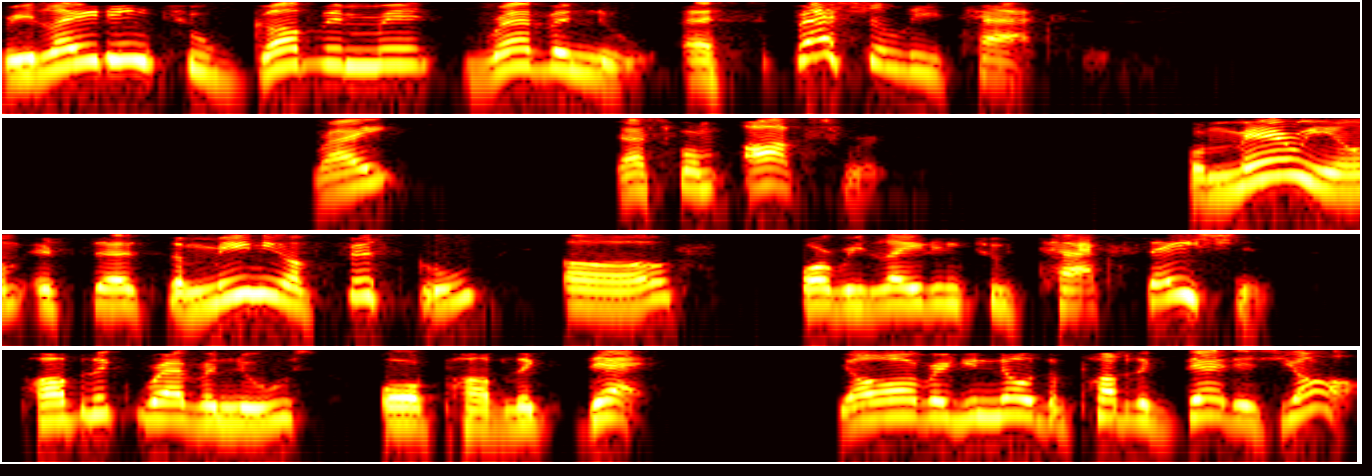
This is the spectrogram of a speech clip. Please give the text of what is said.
Relating to government revenue, especially taxes. Right? That's from Oxford. For Merriam, it says the meaning of fiscal of or relating to taxation, public revenues, or public debt. Y'all already know the public debt is y'all.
